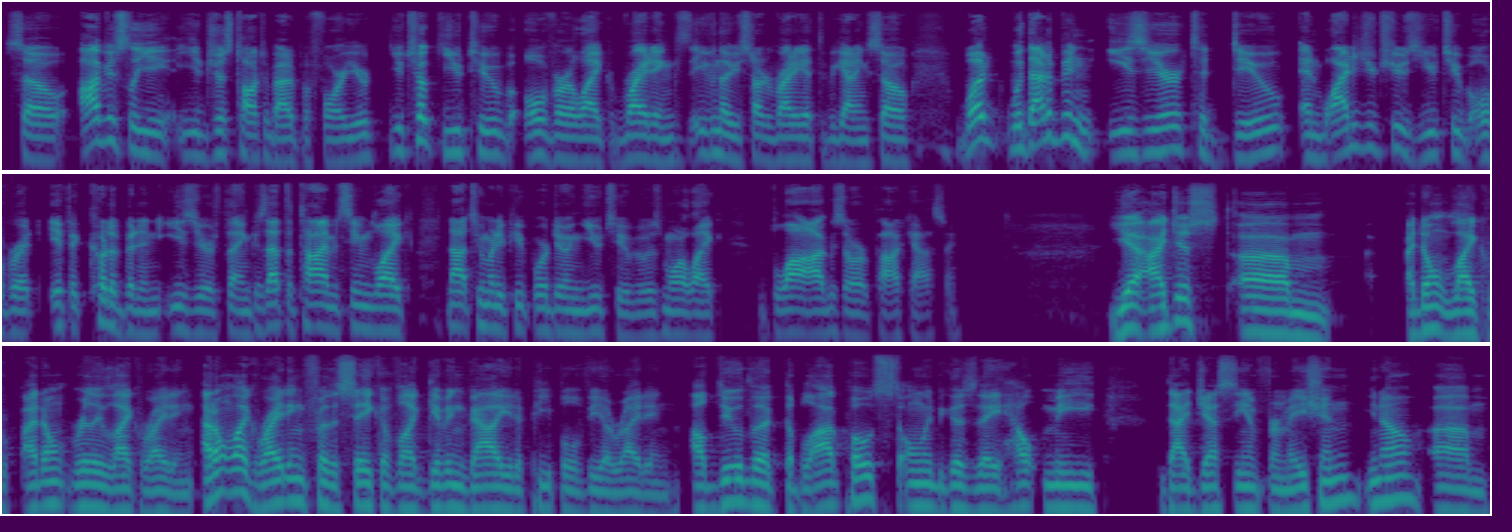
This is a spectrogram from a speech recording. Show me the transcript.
so obviously you just talked about it before. You you took YouTube over like writing, even though you started writing at the beginning. So what would that have been easier to do, and why did you choose YouTube over it if it could have been an easier thing? Because at the time it seemed like not too many people were doing YouTube. It was more like blogs or podcasting. Yeah, I just um I don't like I don't really like writing. I don't like writing for the sake of like giving value to people via writing. I'll do the the blog posts only because they help me digest the information, you know? Um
